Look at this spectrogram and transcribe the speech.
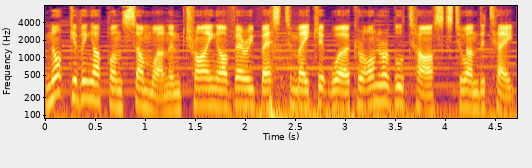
Not giving up on someone and trying our very best to make it work are honorable tasks to undertake.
